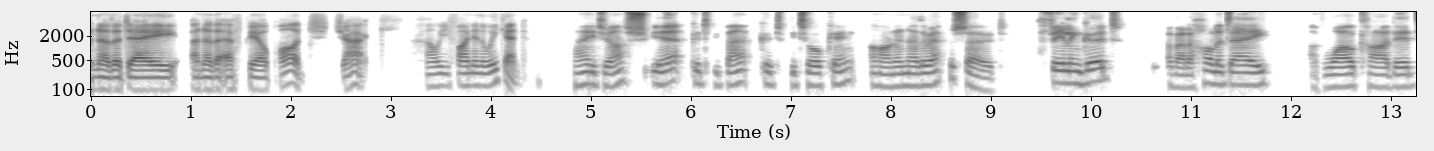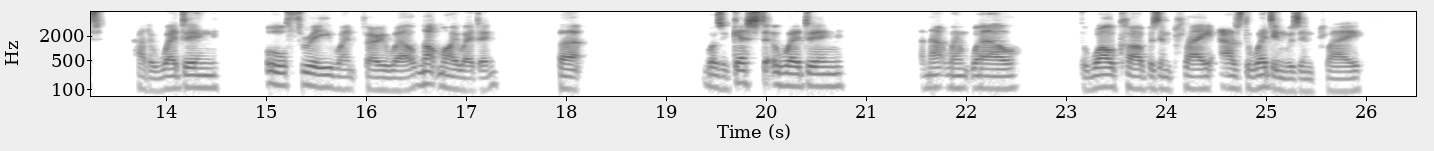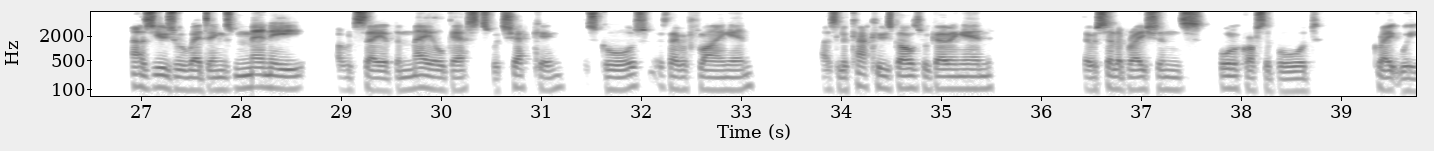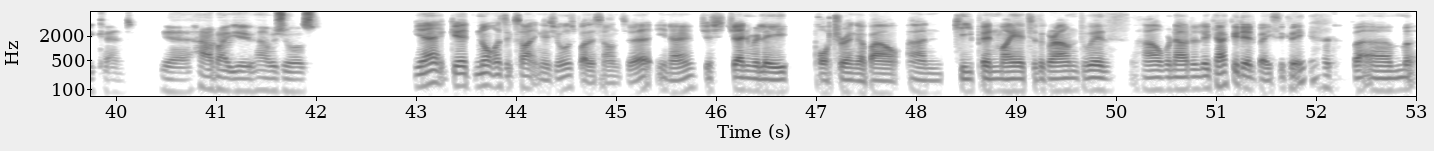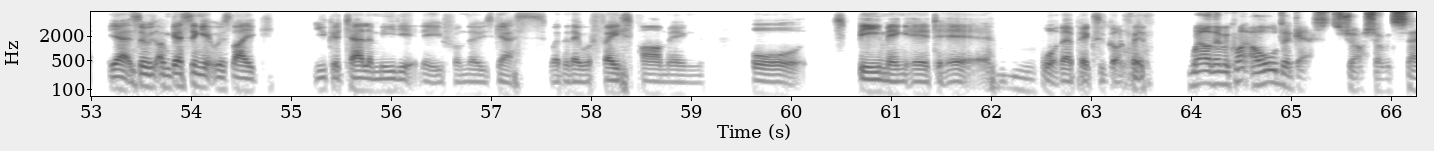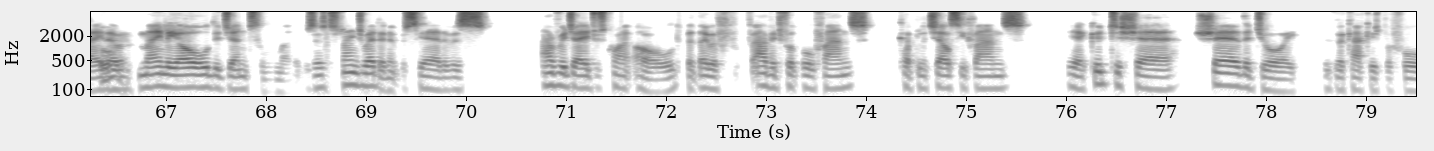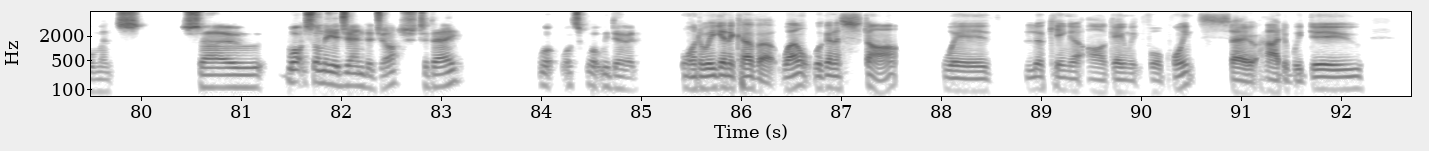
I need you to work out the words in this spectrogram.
Another day, another FPL pod. Jack, how are you finding the weekend? Hey, Josh. Yeah, good to be back. Good to be talking on another episode. Feeling good. I've had a holiday. I've wildcarded, had a wedding. All three went very well. Not my wedding, but was a guest at a wedding, and that went well. The wildcard was in play as the wedding was in play. As usual, weddings, many I would say, of the male guests were checking the scores as they were flying in. As Lukaku's goals were going in, there were celebrations all across the board. Great weekend. Yeah. How about you? How was yours? Yeah, good. Not as exciting as yours by the sounds of it. You know, just generally pottering about and keeping my ear to the ground with how Ronaldo Lukaku did, basically. But um, yeah, so I'm guessing it was like you could tell immediately from those guests whether they were face palming or beaming ear to ear mm. what their picks had gone with. Well, they were quite older guests, Josh. I would say Ooh. they were mainly older gentlemen. It was a strange wedding. It was yeah, there was average age was quite old, but they were f- avid football fans. A couple of Chelsea fans. Yeah, good to share share the joy with Lukaku's performance. So, what's on the agenda, Josh, today? What what's what we doing? What are we going to cover? Well, we're going to start with looking at our game week four points. So, how did we do?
